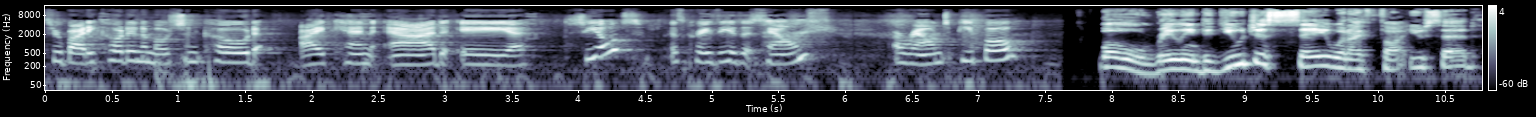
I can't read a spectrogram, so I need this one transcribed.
through body code and emotion code, I can add a shield, as crazy as it sounds, around people. Whoa, Raylene, did you just say what I thought you said?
